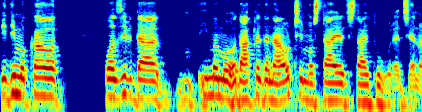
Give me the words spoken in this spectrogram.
vidimo kao poziv da imamo odakle da naučimo šta je, šta je tu urađeno.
